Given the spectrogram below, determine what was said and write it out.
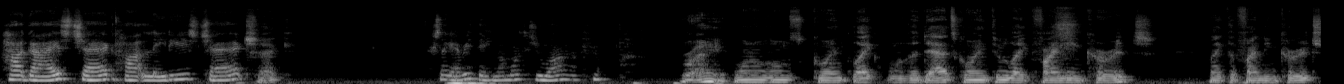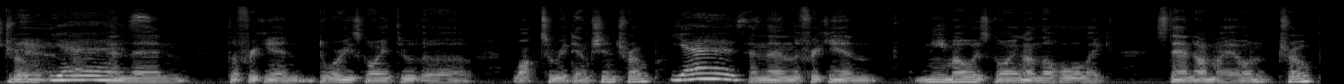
Hot guys, check. Hot ladies, check. Check. There's like everything. What more could you want? Right. One of them's going like well, the dad's going through like finding courage, like the finding courage trope, Yeah. yes. and then the freaking Dory's going through the walk to redemption trope, yes. and then the freaking Nemo is going on the whole like stand on my own trope.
